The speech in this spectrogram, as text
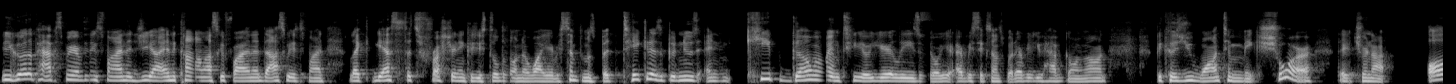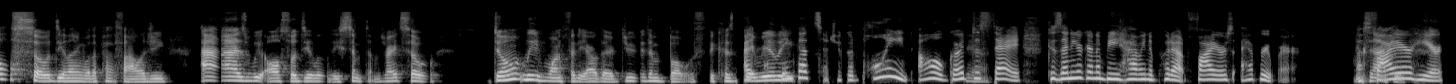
You go to the pap smear, everything's fine. The GI and the colonoscopy fine, and the endoscopy is fine. Like, yes, it's frustrating because you still don't know why you have your symptoms, but take it as good news and keep going to your yearlies or your every six months, whatever you have going on, because you want to make sure that you're not also dealing with a pathology as we also deal with these symptoms, right? So don't leave one for the other. Do them both because I, they really I think that's such a good point. Oh, good to Yeah. say. Because then you're going to be having to put out fires everywhere. A fire here.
